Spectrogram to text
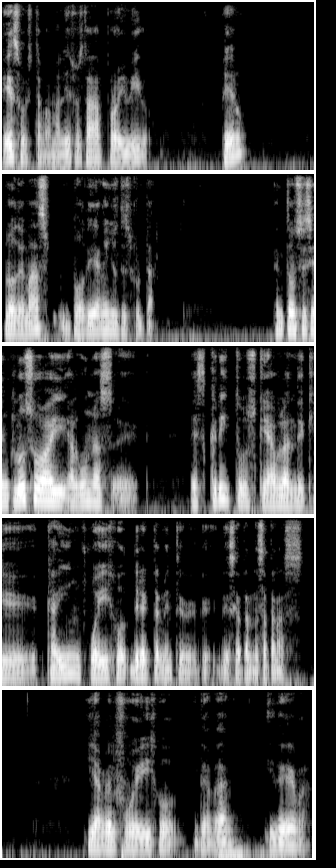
Eso estaba mal, eso estaba prohibido. Pero lo demás podían ellos disfrutar. Entonces incluso hay algunos eh, escritos que hablan de que Caín fue hijo directamente de, Satanás. Y Abel fue hijo de Adán y de Eva.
